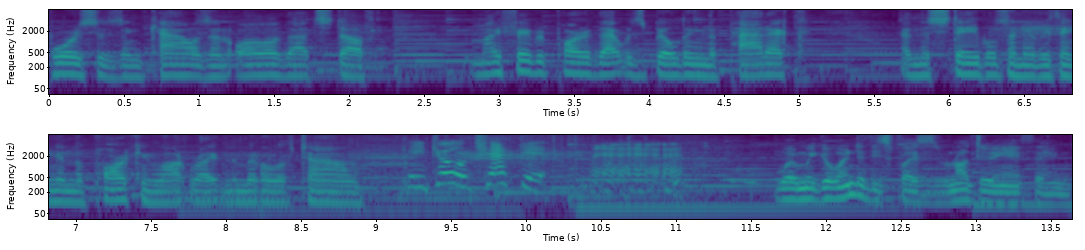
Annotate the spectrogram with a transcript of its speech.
horses and cows and all of that stuff. My favorite part of that was building the paddock and the stables and everything in the parking lot right in the middle of town. Hey, Joel, check it. When we go into these places, we're not doing anything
